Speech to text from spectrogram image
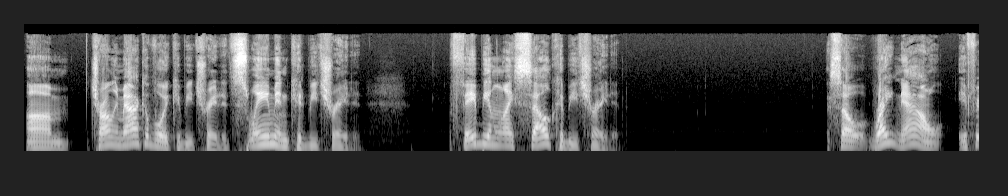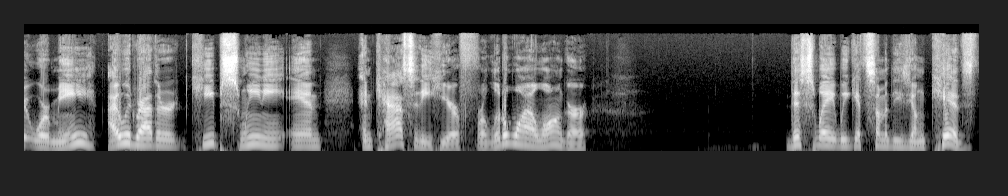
Um, Charlie McAvoy could be traded. Swayman could be traded. Fabian Lysell could be traded. So right now, if it were me, I would rather keep Sweeney and and Cassidy here for a little while longer. This way, we get some of these young kids,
